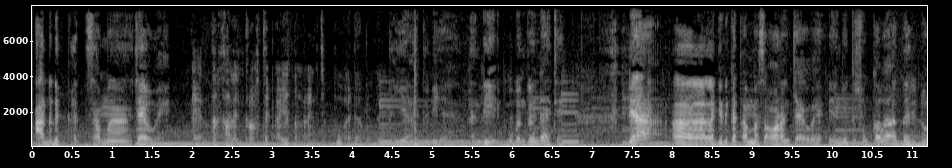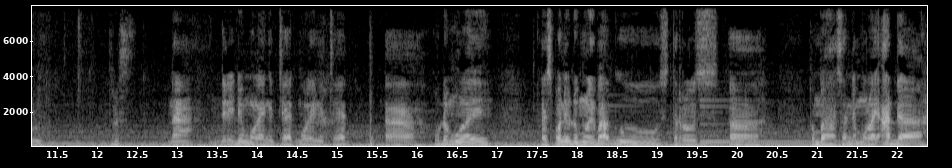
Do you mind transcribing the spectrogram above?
ada dekat sama cewek. eh ntar kalian cross check aja temen yang di cepu ada apa enggak Iya itu dia. Nanti gue bantuin dah cek. Dia eh, lagi dekat sama seorang cewek yang dia tuh suka banget dari dulu. Terus? Nah, jadi dia mulai ngechat, mulai ngechat, eh, udah mulai responnya udah mulai bagus, terus eh, pembahasannya mulai ada.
